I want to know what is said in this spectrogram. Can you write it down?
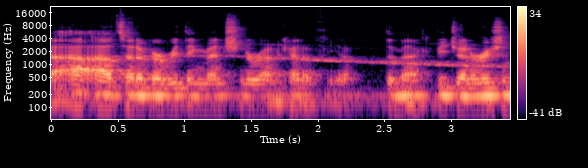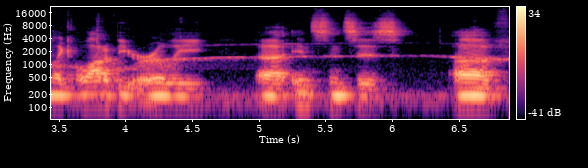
outside of everything mentioned around kind of you know the McAfee generation, like a lot of the early uh, instances of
